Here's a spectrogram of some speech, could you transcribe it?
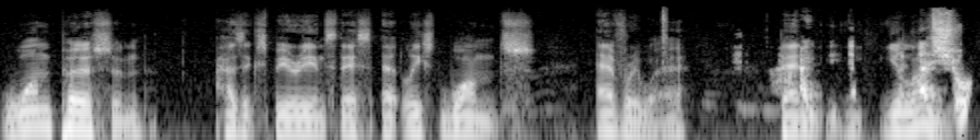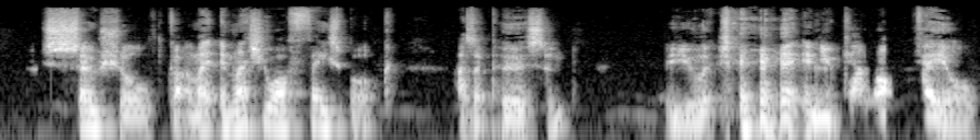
one person has experienced this at least once everywhere, then I- you're lying. Unless you're social, unless unless you are Facebook as a person, you and you cannot fail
